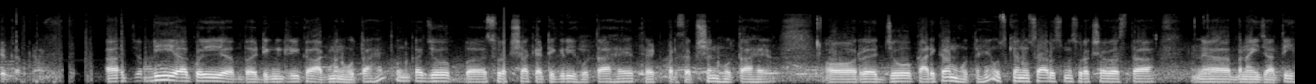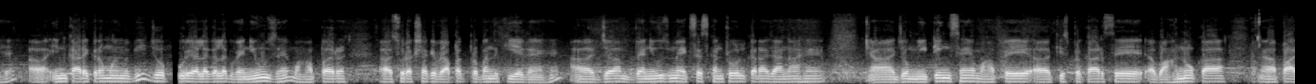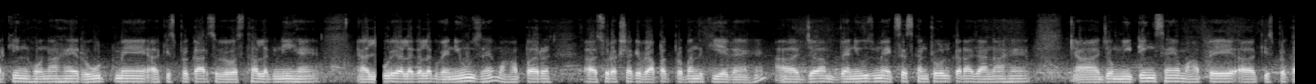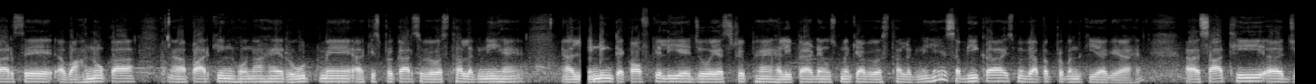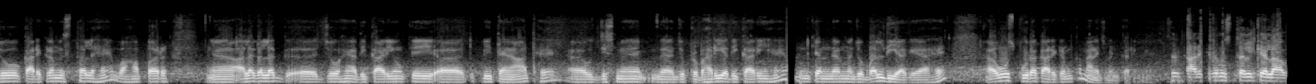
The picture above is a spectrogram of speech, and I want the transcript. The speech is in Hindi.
शिरकत करेंगे। जब भी कोई डिग्निटरी का आगमन होता है तो उनका जो सुरक्षा कैटेगरी होता है थ्रेट परसेप्शन होता है, और जो कार्यक्रम होते हैं, उसके अनुसार उसमें सुरक्षा व्यवस्था बनाई जाती है। इन कार्यक्रमों में भी जो पूरे अलग अलग वेन्यूज़ हैं, वहाँ पर सुरक्षा के व्यापक प्रबंध किए गए हैं। जब वेन्यूज़ में एक्सेस कंट्रोल करा जाना है जो मीटिंग्स हैं, वहाँ पर किस प्रकार से वाहनों का पार्किंग होना है रूट में किस प्रकार से व्यवस्था लगनी है पूरे अलग अलग वेन्यूज़ हैं वहाँ पर सुरक्षा के व्यापक प्रबंध किए गए हैं। जब वेन्यूज़ में एक्सेस कंट्रोल करा जाना है जो मीटिंग्स हैं वहाँ पे किस प्रकार से वाहनों का पार्किंग होना है, रूट में किस प्रकार से व्यवस्था लगनी है लैंडिंग टेक ऑफ़ के लिए जो एयर स्ट्रिप हैं, हेलीपैड हैं, उसमें क्या व्यवस्था लगनी है सभी का इसमें व्यापक प्रबंध किया गया है। साथ ही जो कार्यक्रम स्थल है, वहाँ पर अलग अलग जो हैं अधिकारियों की तैनात है जिसमें जो प्रभारी अधिकारी हैं, उनके अंदर में जो बल दिया गया है। वो उस पूरा कार्यक्रम का मैनेजमेंट करेंगे। सर कार्यक्रम स्थल के अलावा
